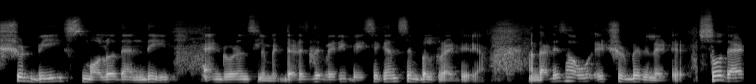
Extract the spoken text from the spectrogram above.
should be smaller than the endurance limit. That is the very basic and simple criteria and that is how it should be related so that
